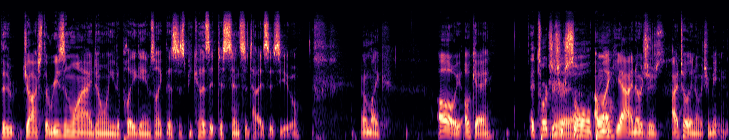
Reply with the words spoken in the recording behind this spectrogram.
the Josh, the reason why I don't want you to play games like this is because it desensitizes you. And I'm like, oh, okay. it tortures Yeah, your yeah. soul. I'm bro. like, yeah, I know what you're. I totally know what you mean.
